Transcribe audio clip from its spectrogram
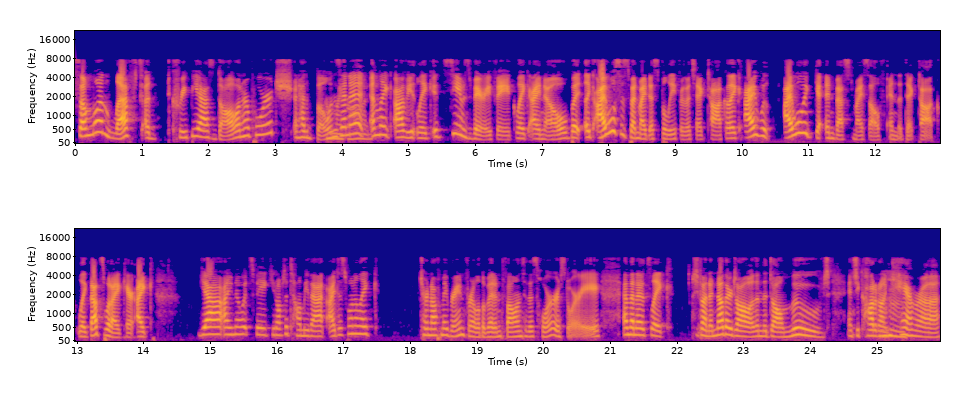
Someone left a creepy ass doll on her porch and had bones oh in God. it, and like obviously, like it seems very fake. Like I know, but like I will suspend my disbelief for the TikTok. Like I will, I will get invest myself in the TikTok. Like that's what I care. Like, yeah, I know it's fake. You don't have to tell me that. I just want to like turn off my brain for a little bit and fall into this horror story, and then it's like she found another doll and then the doll moved and she caught it on mm-hmm. camera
